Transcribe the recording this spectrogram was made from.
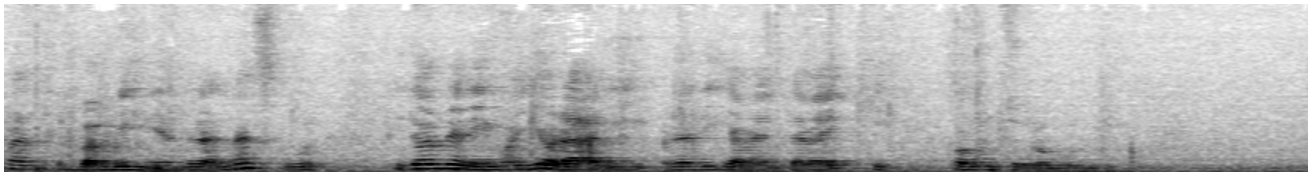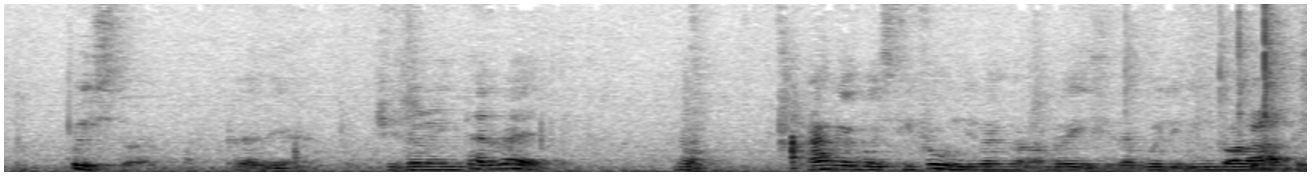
Quando i bambini andranno a scuola ritorneremo agli orari praticamente vecchi con un solo pulmino. Questo è praticamente. Ci sono interventi? No. Anche questi fondi vengono presi da quelli vincolati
